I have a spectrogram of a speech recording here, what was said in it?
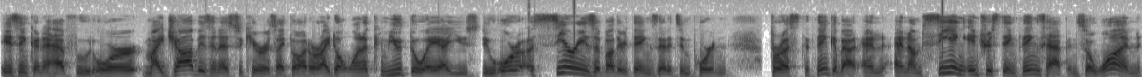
isn't going to have food, or my job isn't as secure as I thought, or I don't want to commute the way I used to, or a series of other things that it's important for us to think about. And and I'm seeing interesting things happen. So one,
